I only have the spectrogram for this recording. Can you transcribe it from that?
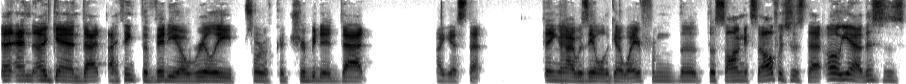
and, again that I think the video really sort of contributed that I guess that thing I was able to get away from the the song itself is just that oh yeah this is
